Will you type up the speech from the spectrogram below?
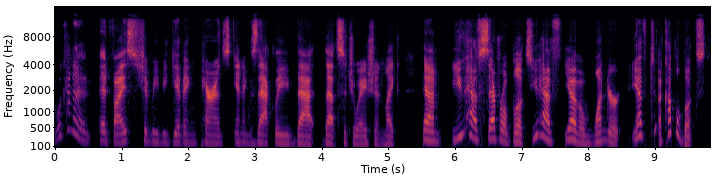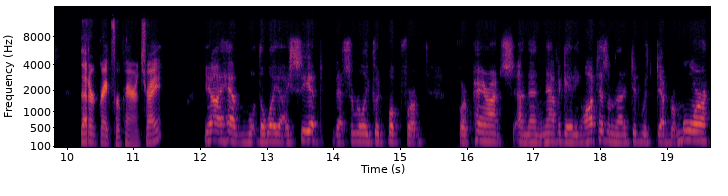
what kind of advice should we be giving parents in exactly that that situation? Like um you have several books. You have you have a wonder you have a couple books that are great for parents right? Yeah i have the way i see it that's a really good book for for parents. And then navigating autism that i did with deborah moore.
